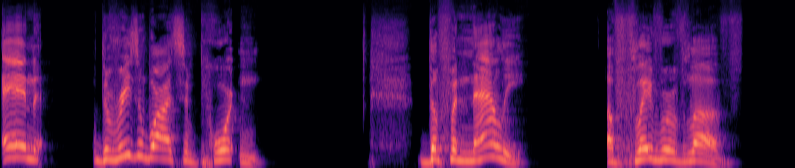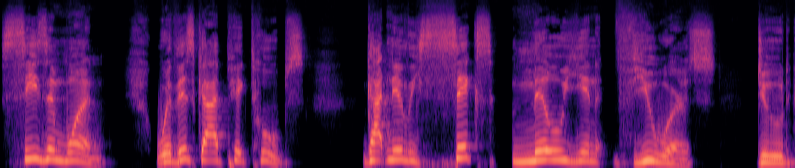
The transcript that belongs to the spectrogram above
And the reason why it's important, the finale of Flavor of Love, season one, where this guy picked hoops, got nearly 6 million viewers, dude.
